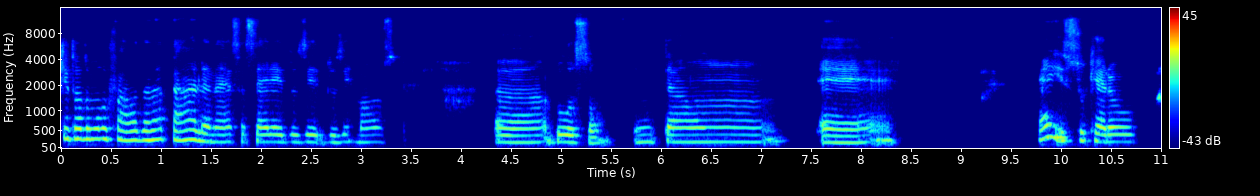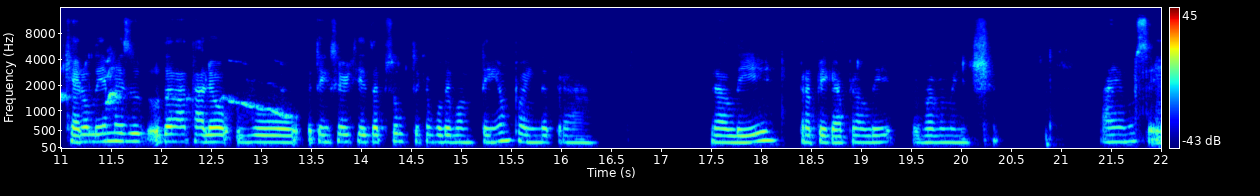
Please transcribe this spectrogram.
que todo mundo fala da Natália, né? Essa série dos, dos irmãos uh, Blossom. Então, é, é isso. Quero, quero ler, mas o, o da Natália eu, vou, eu tenho certeza absoluta que eu vou levar um tempo ainda para para ler, para pegar para ler, provavelmente. Ah, eu não sei.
